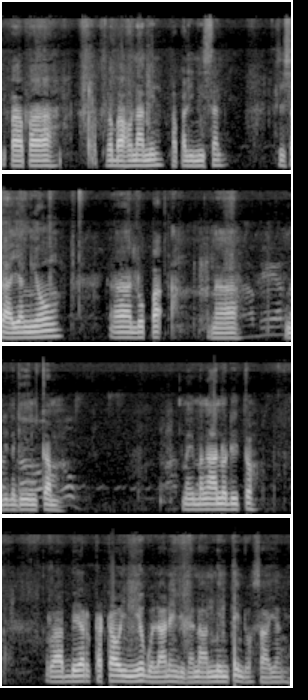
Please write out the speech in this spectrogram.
ipapatrabaho namin, papalinisan. Kasi sayang yung ah, lupa na hindi nag income May mga ano dito, rubber, kakao, inyog, wala na, hindi na na-maintain, do, sayang.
